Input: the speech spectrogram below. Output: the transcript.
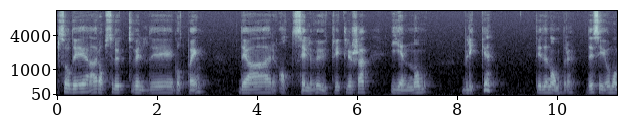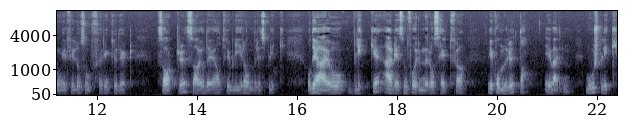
Så det er absolutt veldig godt poeng. Det er at selve utvikler seg gjennom blikket til den andre. Det sier jo mange filosofer, inkludert Sartre, sa jo det at vi blir andres blikk. Og det er jo blikket er det som former oss helt fra vi kommer ut da, i verden. Mors blikk.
